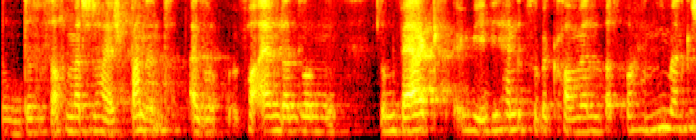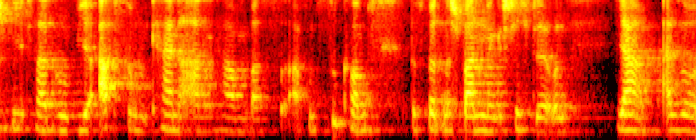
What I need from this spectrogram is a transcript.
Und das ist auch immer total spannend. Also vor allem dann so ein, so ein Werk irgendwie in die Hände zu bekommen, was vorher niemand gespielt hat, wo wir absolut keine Ahnung haben, was auf uns zukommt. Das wird eine spannende Geschichte. Und ja, also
